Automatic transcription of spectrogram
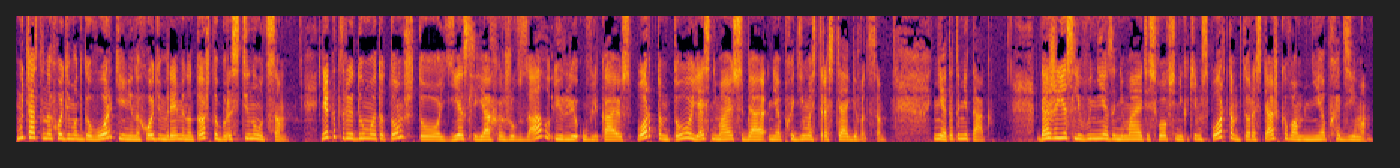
Мы часто находим отговорки и не находим время на то, чтобы растянуться. Некоторые думают о том, что если я хожу в зал или увлекаюсь спортом, то я снимаю с себя необходимость растягиваться. Нет, это не так. Даже если вы не занимаетесь вовсе никаким спортом, то растяжка вам необходима.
